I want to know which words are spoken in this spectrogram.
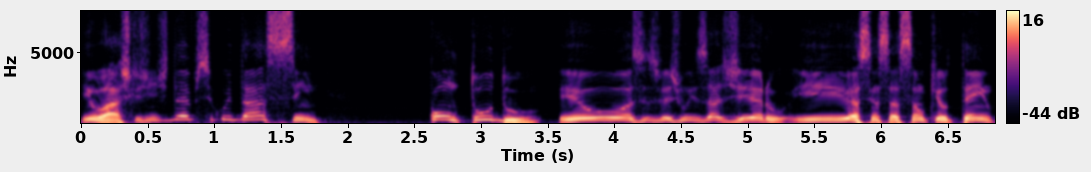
eu acho que a gente deve se cuidar sim. Contudo, eu às vezes vejo um exagero e a sensação que eu tenho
